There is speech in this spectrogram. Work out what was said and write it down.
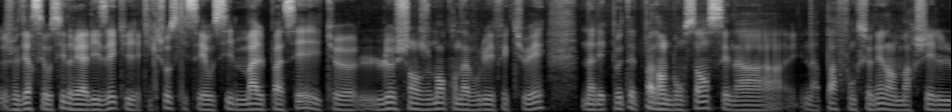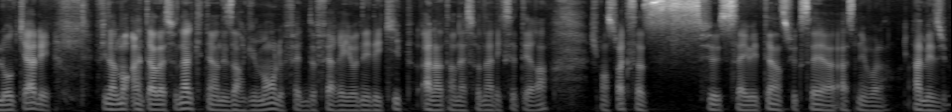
je veux dire c'est aussi de réaliser qu'il y a quelque chose qui s'est aussi mal passé et que le changement qu'on a voulu effectuer n'allait peut-être pas dans le bon sens et n'a pas fonctionné dans le marché local et finalement international qui était un des arguments, le fait de faire rayonner l'équipe à l'international, etc. Je pense pas que ça, ça été un succès à ce niveau-là, à mes yeux.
